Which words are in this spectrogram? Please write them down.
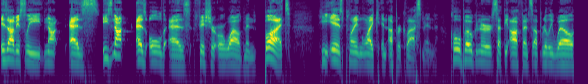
is obviously not as he's not as old as Fisher or Wildman, but he is playing like an upperclassman. Cole Bogner set the offense up really well.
